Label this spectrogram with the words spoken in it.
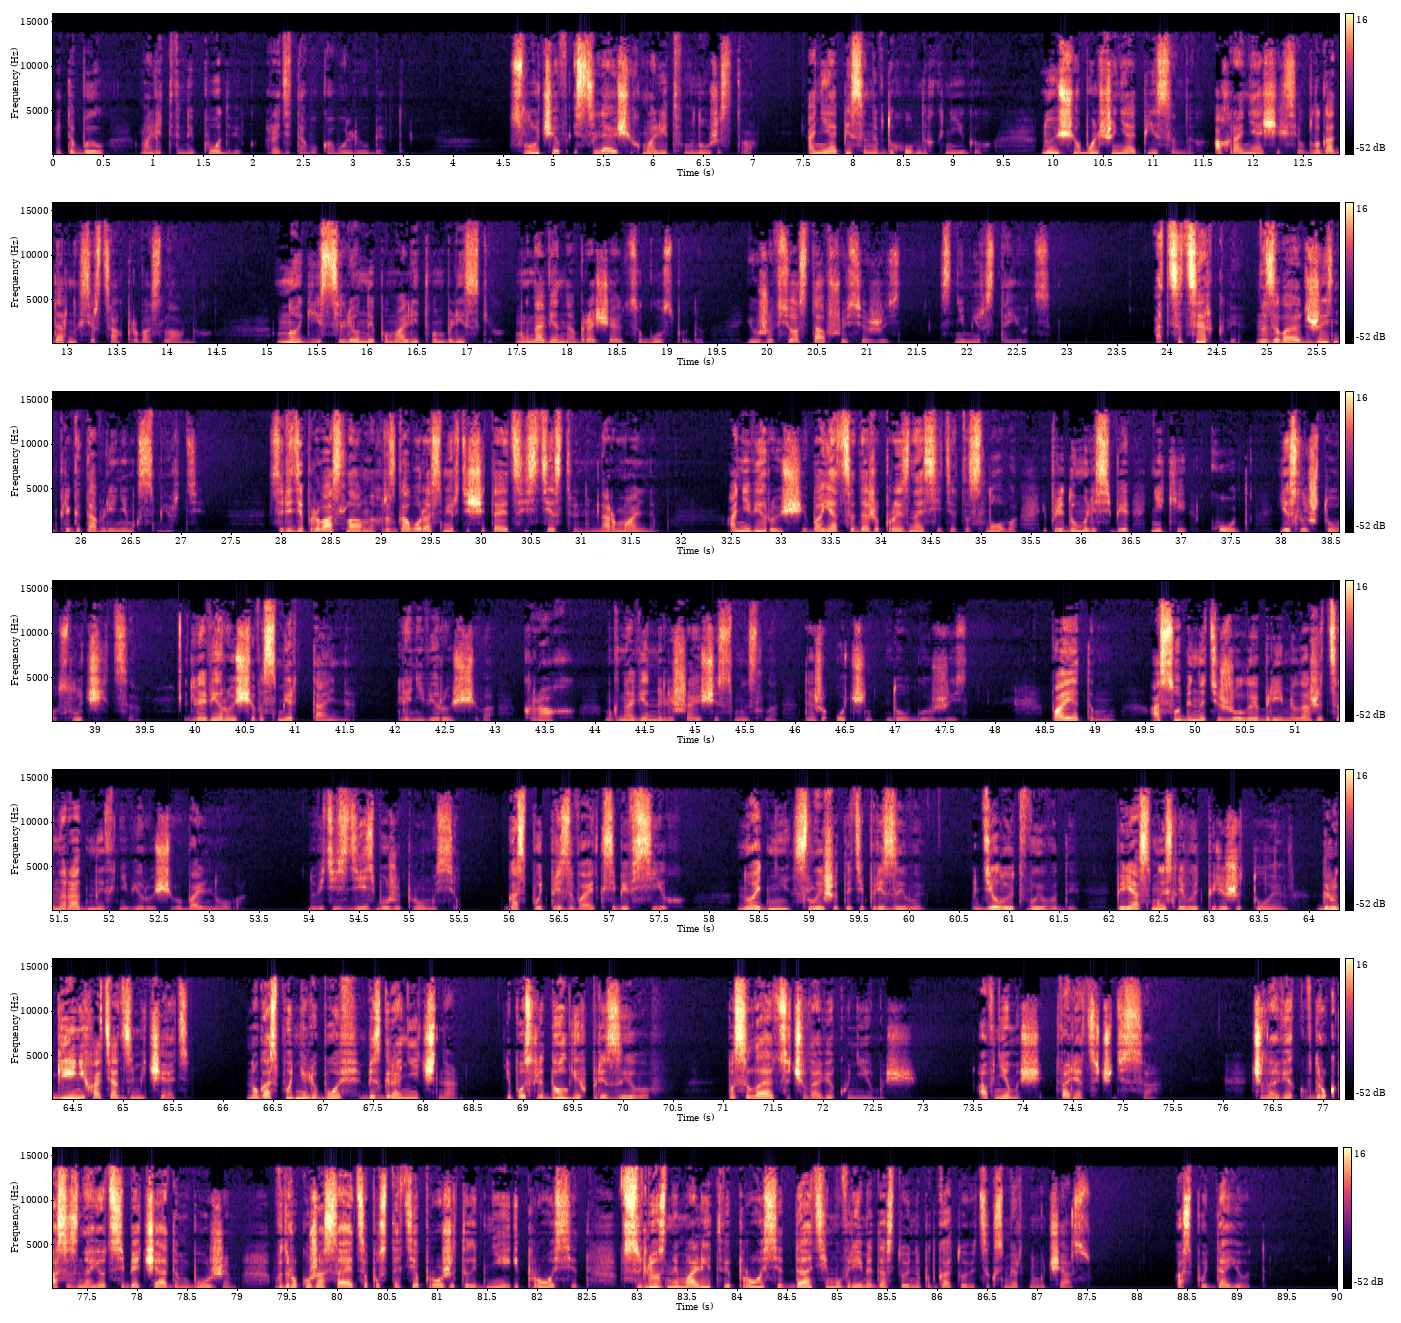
Это был молитвенный подвиг ради того, кого любят. Случаев исцеляющих молитв множество. Они описаны в духовных книгах, но еще больше не описанных, а хранящихся в благодарных сердцах православных. Многие, исцеленные по молитвам близких, мгновенно обращаются к Господу, и уже всю оставшуюся жизнь с ним не расстаются. Отцы церкви называют жизнь приготовлением к смерти. Среди православных разговор о смерти считается естественным, нормальным, а неверующие боятся даже произносить это слово и придумали себе некий код, если что случится. Для верующего смерть тайна, для неверующего — крах, мгновенно лишающий смысла даже очень долгую жизнь. Поэтому особенно тяжелое бремя ложится на родных неверующего больного. Но ведь и здесь Божий промысел. Господь призывает к себе всех, но одни слышат эти призывы, делают выводы, переосмысливают пережитое, другие не хотят замечать. Но Господня любовь безгранична, и после долгих призывов посылаются человеку немощь а в немощи творятся чудеса. Человек вдруг осознает себя чадом Божиим, вдруг ужасается пустоте прожитых дней и просит, в слезной молитве просит дать ему время достойно подготовиться к смертному часу. Господь дает.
